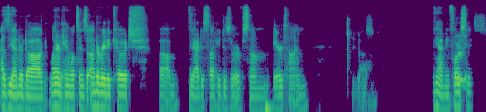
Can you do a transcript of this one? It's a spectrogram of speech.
as the underdog. Leonard Hamilton's an underrated coach. Um, yeah, I just thought he deserved some airtime. He does. Yeah, I mean, Florida State's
